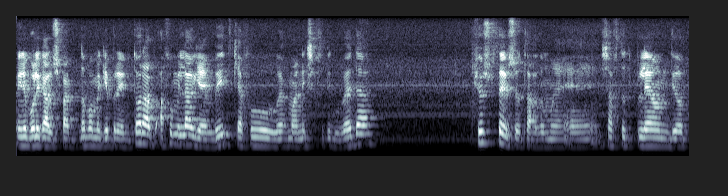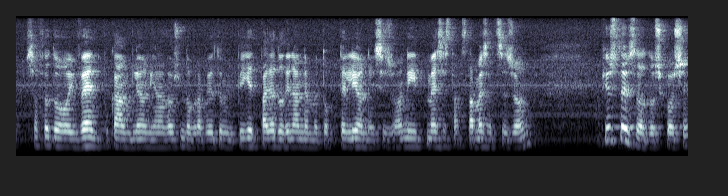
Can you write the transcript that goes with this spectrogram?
είναι πολύ καλός ο το είπαμε και πριν. Τώρα, αφού μιλάω για Embiid και αφού έχουμε ανοίξει αυτή την κουβέντα, ποιος πιστεύεις ότι θα δούμε ε, σε αυτό, το πλέον, σε αυτό το event που κάνουν πλέον για να δώσουν το βραβείο του MVP, γιατί παλιά το δίνανε με το που τελείωνε η σεζόν ή μέσα στα, στα μέσα της σεζόν. Ποιος πιστεύει ότι θα το σηκώσει;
